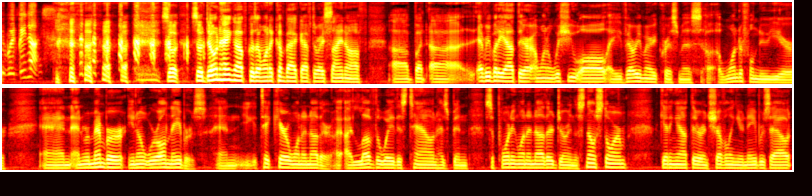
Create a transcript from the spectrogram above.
It would be nice. so so don't hang up because I want to come back after I sign off. Uh, but uh, everybody out there, I want to wish you all a very merry Christmas, a, a wonderful New Year, and and remember, you know, we're all neighbors, and you take care of one another. I, I love the way this town has been supporting one another during the snowstorm. Getting out there and shoveling your neighbors out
